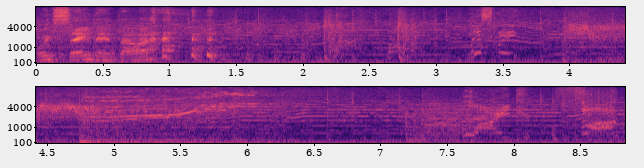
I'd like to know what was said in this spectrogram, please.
Muy seinen estaba. Like fuck!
